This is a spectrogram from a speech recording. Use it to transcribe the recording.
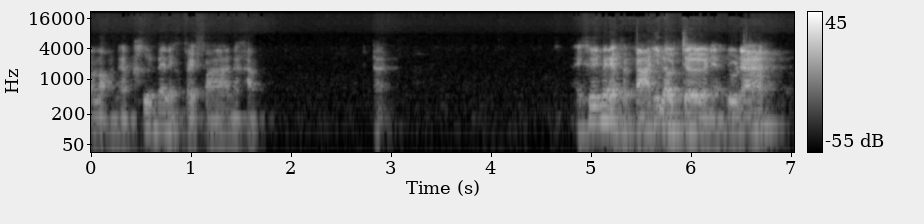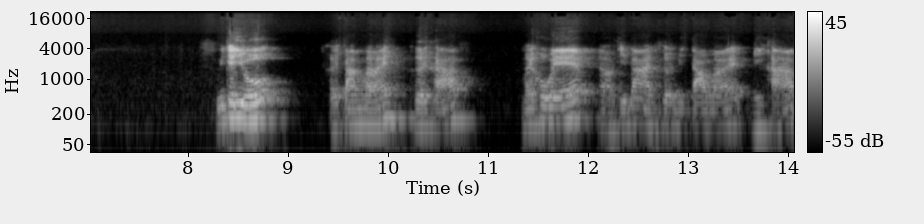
ตลอดนะคลื่นแม่เหล็กไฟฟ้านะครับอะไอ้คลื่นแม่เหล็กไฟฟ้าที่เราเจอเนี่ยดูนะ วิทยุเคยฟังไหมเคยครับไมโครเวฟอ้าวที่บ้านเคยมีเตาไหมมีครับ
